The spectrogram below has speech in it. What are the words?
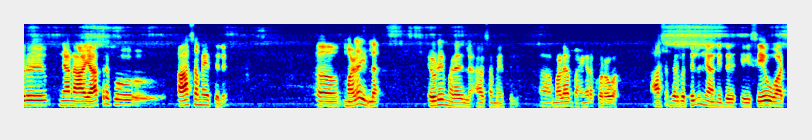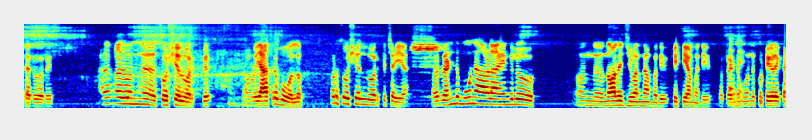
ഒരു ഞാൻ ആ യാത്ര പോ ആ സമയത്തിൽ മഴയില്ല. എവിടെയും മഴയില്ല ആ സമയത്തിൽ. മഴ ഭയങ്കര കുറവാണ് ആ സന്ദർഭത്തിൽ ഞാനിത് ഈ സേവ് വാട്ടർ ഒരു അത് അതൊന്ന് സോഷ്യൽ വർക്ക്. നമ്മൾ യാത്ര പോവല്ലോ. ഒരു സോഷ്യൽ വർക്ക് ചെയ്യാം ഒരു രണ്ട് മൂന്ന് ആളായെങ്കിലും ഒന്ന് നോളജ് വന്നാൽ മതി കിട്ടിയാൽ മതി. ഒരു രണ്ട്. മൂന്ന് കുട്ടികൾക്ക്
